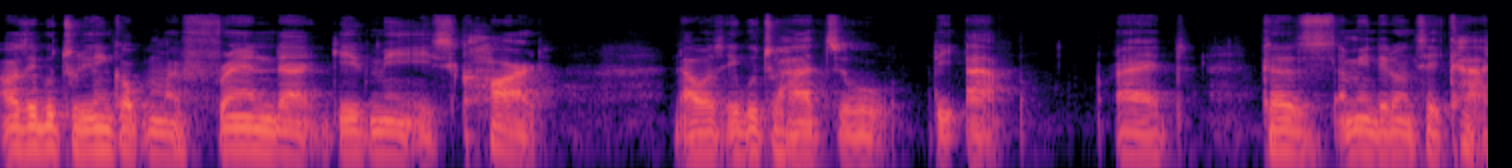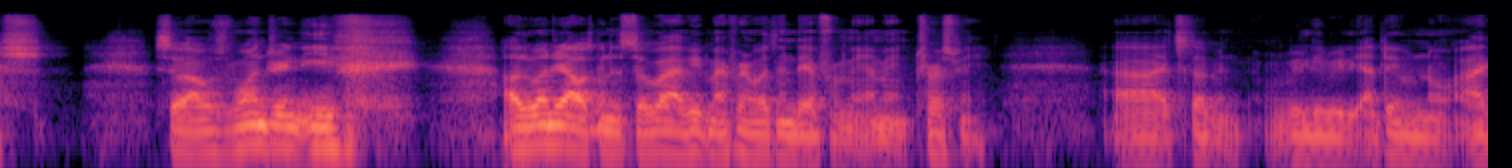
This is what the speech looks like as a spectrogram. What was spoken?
I was able to link up with my friend that gave me his card. That I was able to add to the app, right? Because I mean, they don't take cash. So I was wondering if I was wondering I was going to survive if my friend wasn't there for me. I mean, trust me, uh, it's been really, really. I don't even know. I,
